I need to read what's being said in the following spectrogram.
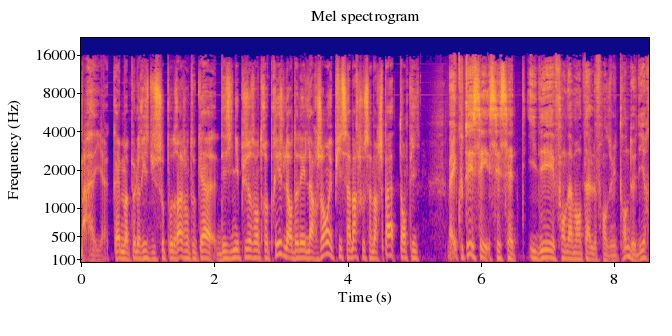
bah, il y a quand même un peu le risque du saupoudrage, en tout cas, désigner plusieurs entreprises, leur donner de l'argent, et puis ça marche ou ça marche pas, tant pis. Bah écoutez, c'est cette idée fondamentale de France 2030 de dire,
